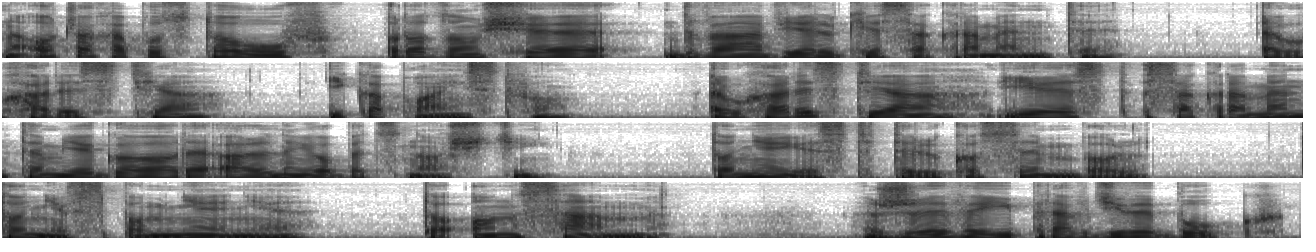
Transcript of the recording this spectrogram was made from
Na oczach apostołów rodzą się dwa wielkie sakramenty – Eucharystia i kapłaństwo. Eucharystia jest sakramentem Jego realnej obecności. To nie jest tylko symbol, to nie wspomnienie, to On sam, żywy i prawdziwy Bóg –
